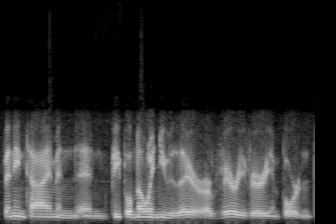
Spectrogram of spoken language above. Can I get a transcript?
spending time and and people knowing you there are very very important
